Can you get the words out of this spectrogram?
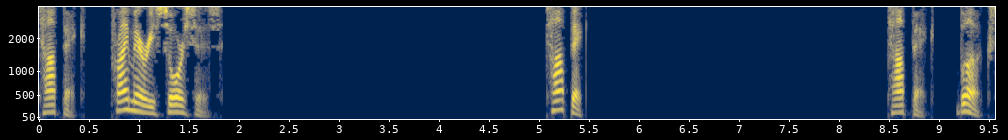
Topic. Primary sources Topic. Topic. Books.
